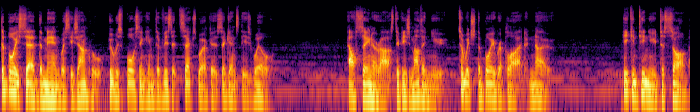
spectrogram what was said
The boy said the man was his uncle who was forcing him to visit sex workers against his will. Alcina asked if his mother knew, to which the boy replied no. He continued to sob,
